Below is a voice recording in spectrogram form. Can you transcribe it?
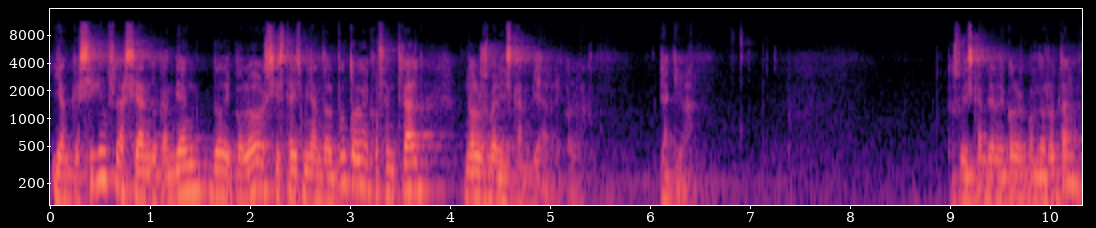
y aunque siguen flaseando, cambiando de color, si estáis mirando al punto blanco central, no los veréis cambiar de color. Y aquí va. ¿Los veis cambiar de color cuando rotan?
